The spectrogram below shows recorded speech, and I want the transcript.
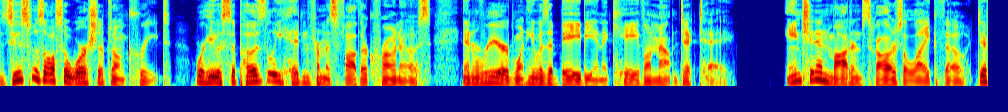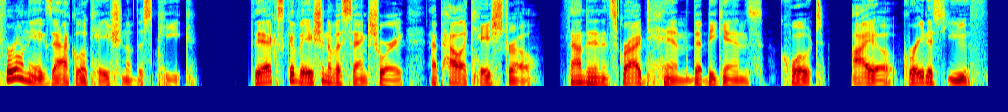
Zeus was also worshipped on Crete, where he was supposedly hidden from his father Kronos and reared when he was a baby in a cave on Mount Dicte. Ancient and modern scholars alike, though, differ on the exact location of this peak. The excavation of a sanctuary at Palaikastro found an inscribed hymn that begins, quote, Io, greatest youth,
